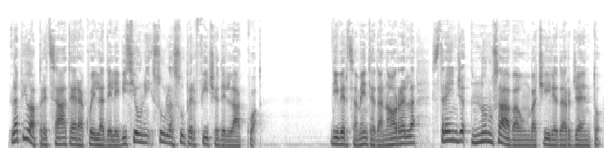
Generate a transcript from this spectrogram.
La più apprezzata era quella delle visioni sulla superficie dell'acqua. Diversamente da Norrell, Strange non usava un bacile d'argento,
